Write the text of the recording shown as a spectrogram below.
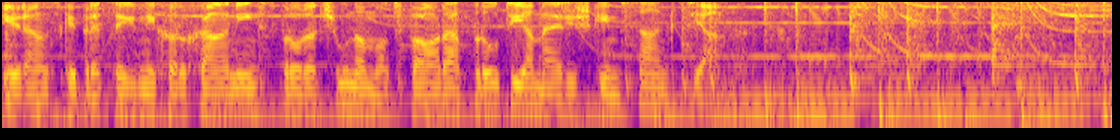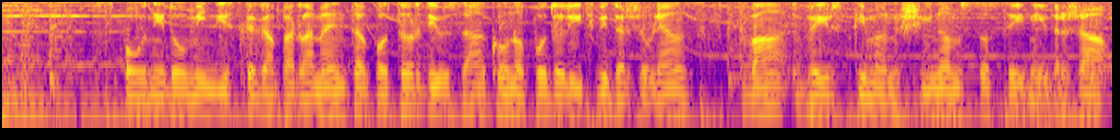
Iranski predsednik Rohani s proračunom odpora proti ameriškim sankcijam. Spodnji dom indijskega parlamenta potrdil zakon o podelitvi državljanstva verskim manjšinam sosednjih držav.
